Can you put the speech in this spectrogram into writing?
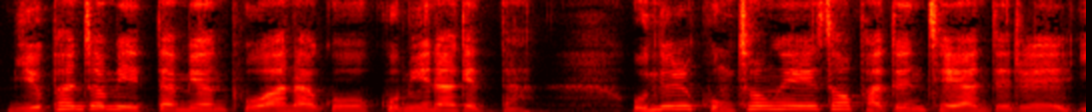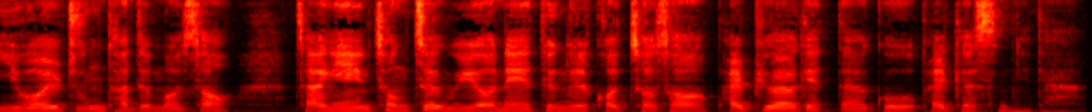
미흡한 점이 있다면 보완하고 고민하겠다. 오늘 공청회에서 받은 제안들을 2월 중 다듬어서 장애인 정책위원회 등을 거쳐서 발표하겠다고 밝혔습니다.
